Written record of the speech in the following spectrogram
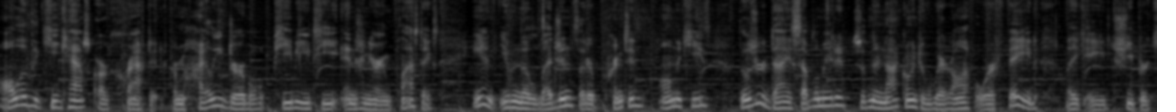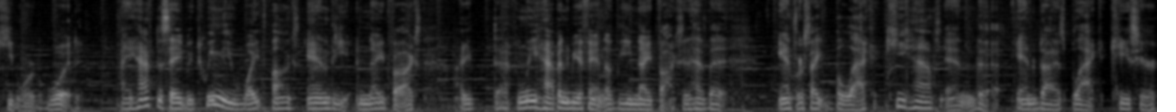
All of the keycaps are crafted from highly durable PBT engineering plastics, and even the legends that are printed on the keys, those are dye sublimated so they're not going to wear off or fade like a cheaper keyboard would. I have to say, between the White Fox and the Nightfox, I definitely happen to be a fan of the Nightfox. It has that anthracite black key keycaps and the anodized black case here.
